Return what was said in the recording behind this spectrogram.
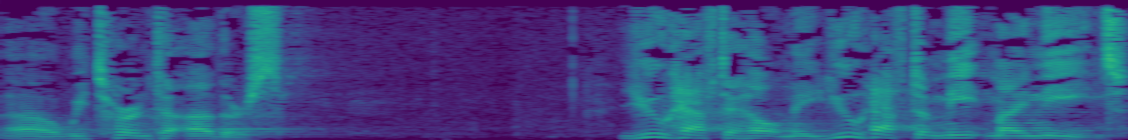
uh, we turn to others. You have to help me. You have to meet my needs.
